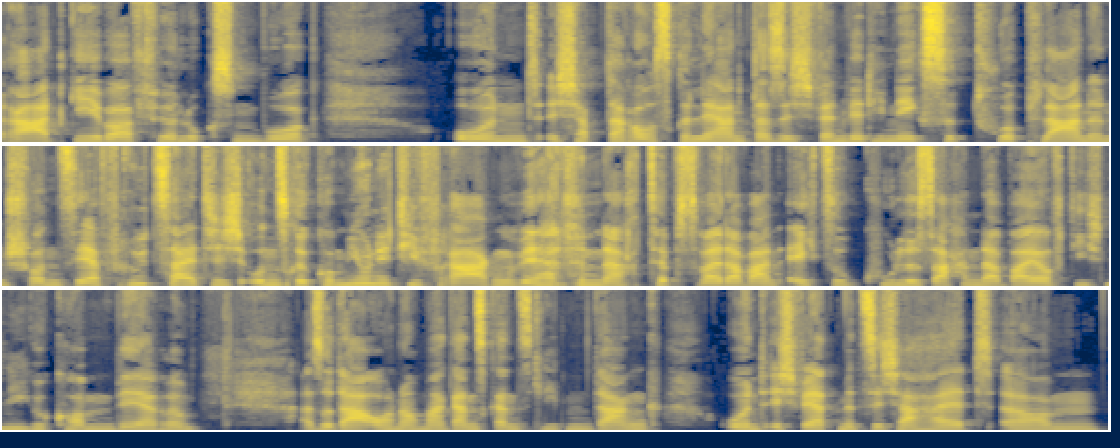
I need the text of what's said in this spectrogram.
Ratgeber für Luxemburg. Und ich habe daraus gelernt, dass ich, wenn wir die nächste Tour planen, schon sehr frühzeitig unsere Community fragen werde nach Tipps, weil da waren echt so coole Sachen dabei, auf die ich nie gekommen wäre. Also da auch nochmal ganz, ganz lieben Dank. Und ich werde mit Sicherheit ähm,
